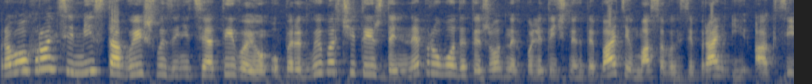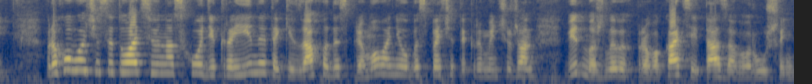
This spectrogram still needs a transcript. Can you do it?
Правоохоронці міста вийшли з ініціативою у передвиборчий тиждень не проводити жодних політичних дебатів, масових зібрань і акцій. Враховуючи ситуацію на сході країни, такі заходи спрямовані убезпечити кременчужан від можливих провокацій та заворушень.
